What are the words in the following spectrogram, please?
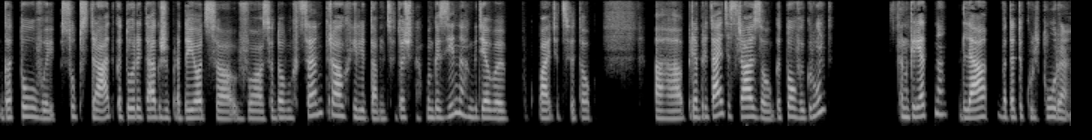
готовый субстрат, который также продается в садовых центрах или там цветочных магазинах, где вы покупаете цветок. А, приобретайте сразу готовый грунт конкретно для вот этой культуры.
